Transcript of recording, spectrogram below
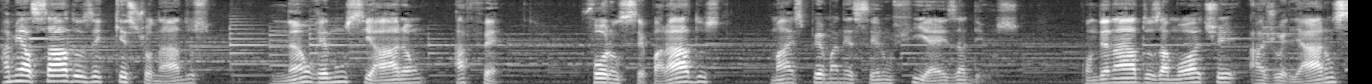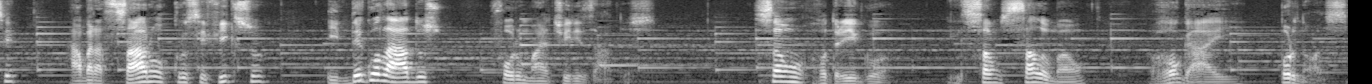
Ameaçados e questionados, não renunciaram à fé. Foram separados, mas permaneceram fiéis a Deus. Condenados à morte, ajoelharam-se, abraçaram o crucifixo e degolados foram martirizados. São Rodrigo e São Salomão, rogai por nós.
